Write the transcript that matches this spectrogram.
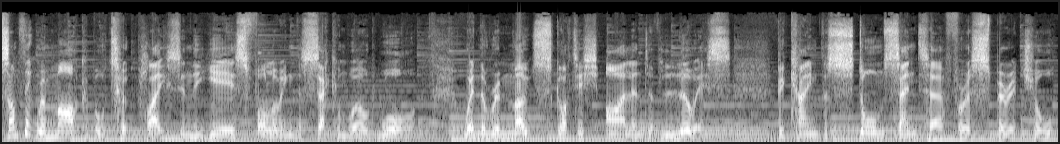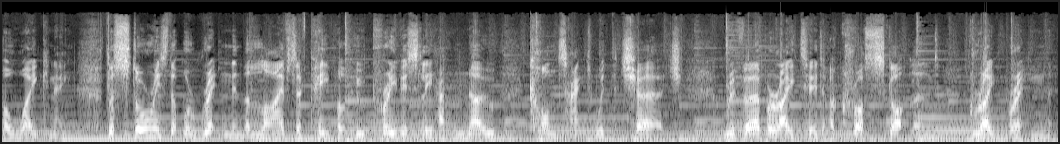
Something remarkable took place in the years following the Second World War when the remote Scottish island of Lewis became the storm centre for a spiritual awakening. The stories that were written in the lives of people who previously had no contact with the church reverberated across Scotland, Great Britain,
